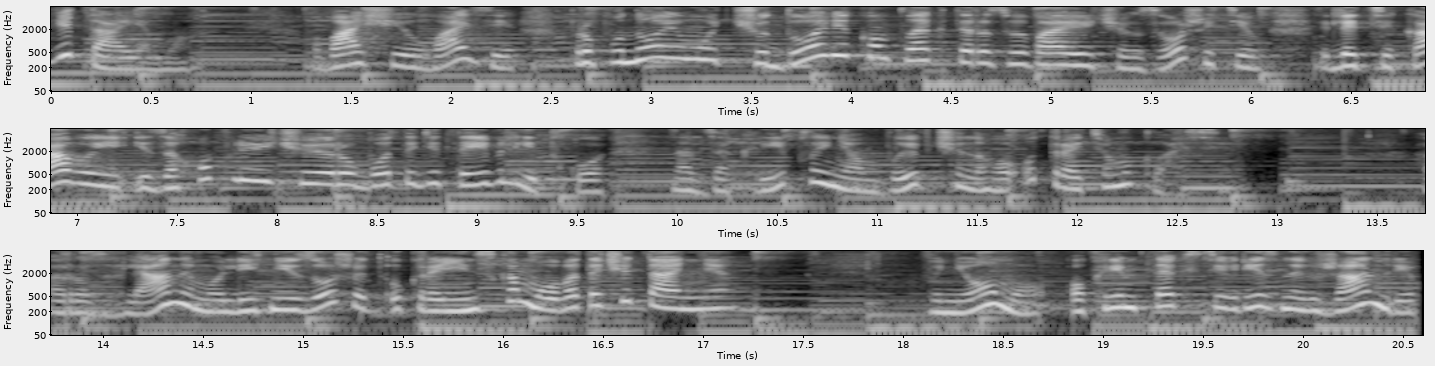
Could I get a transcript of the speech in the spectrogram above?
Вітаємо! Вашій увазі пропонуємо чудові комплекти розвиваючих зошитів для цікавої і захоплюючої роботи дітей влітку над закріпленням вивченого у третьому класі. Розглянемо літній зошит Українська мова та читання. В ньому, окрім текстів різних жанрів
